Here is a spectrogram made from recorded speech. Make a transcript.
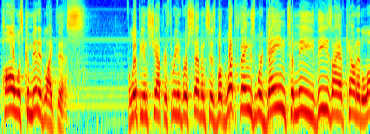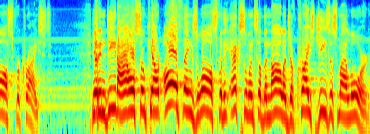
Paul was committed like this. Philippians chapter 3 and verse 7 says, But what things were gained to me, these I have counted loss for Christ. Yet indeed I also count all things lost for the excellence of the knowledge of Christ Jesus my Lord,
